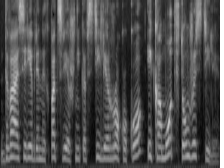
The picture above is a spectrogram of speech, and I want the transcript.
Два серебряных подсвечника в стиле рококо и комод в том же стиле.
